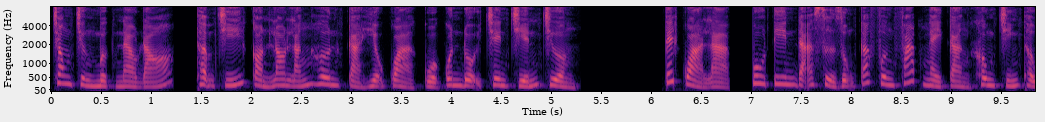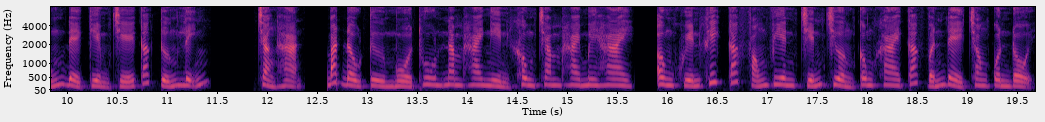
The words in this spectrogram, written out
Trong chừng mực nào đó, thậm chí còn lo lắng hơn cả hiệu quả của quân đội trên chiến trường. Kết quả là Putin đã sử dụng các phương pháp ngày càng không chính thống để kiềm chế các tướng lĩnh. Chẳng hạn, bắt đầu từ mùa thu năm 2022, ông khuyến khích các phóng viên chiến trường công khai các vấn đề trong quân đội.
